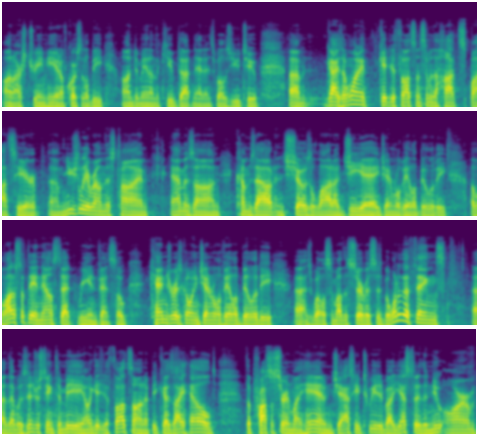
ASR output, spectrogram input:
on our stream here. And of course, it'll be on demand on thecube.net as well as YouTube. Um, guys, I want to get your thoughts on some of the hot spots here. Um, usually around this time, Amazon comes out and shows a lot of GA, general availability, a lot of stuff they announced at reInvent. So Kendra is going general availability uh, as well as some other services. But one of the things uh, that was interesting to me. I want to get your thoughts on it because I held the processor in my hand. Jassy tweeted about yesterday, the new ARM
